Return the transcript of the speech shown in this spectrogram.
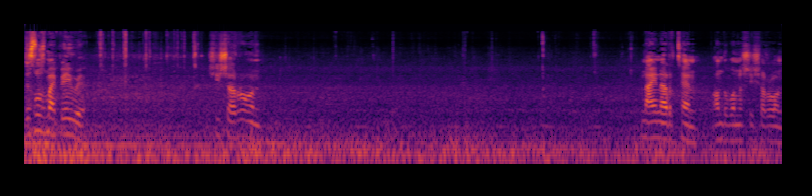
This one's my favorite. Chicharron. 9 out of 10 on the one of chicharron.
